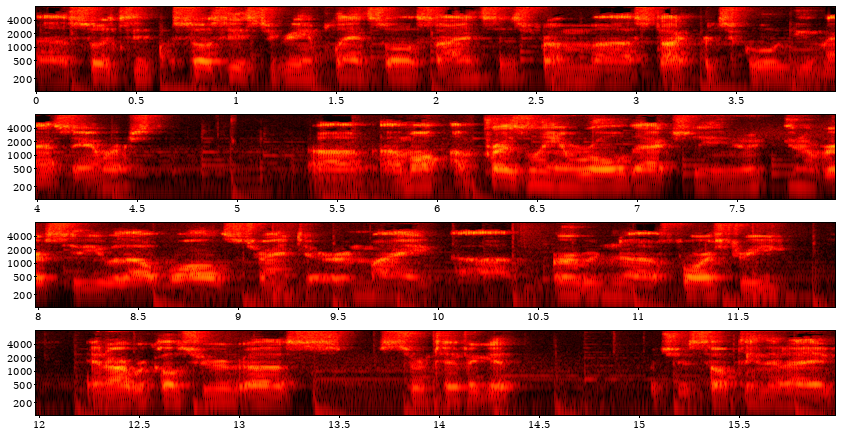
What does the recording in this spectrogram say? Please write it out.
uh, associate's degree in plant soil sciences from uh, Stockbridge School, UMass Amherst. Uh, I'm, all, I'm presently enrolled actually in University Without Walls, trying to earn my uh, urban uh, forestry and arboriculture uh, certificate, which is something that I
